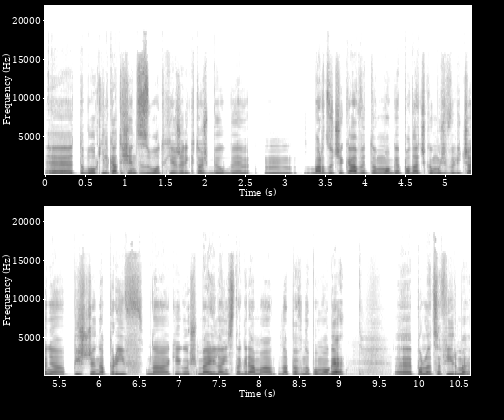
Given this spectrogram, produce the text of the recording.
E, to było kilka tysięcy złotych. Jeżeli ktoś byłby mm, bardzo ciekawy, to mogę podać komuś wyliczenia. Piszcie na priv, na jakiegoś maila, Instagrama, na pewno pomogę. E, polecę firmę.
